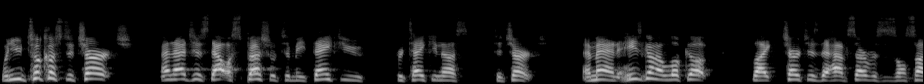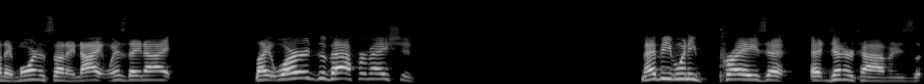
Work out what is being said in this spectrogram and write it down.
when you took us to church, and that just, that was special to me. Thank you for taking us to church. And man, he's going to look up like churches that have services on Sunday morning, Sunday night, Wednesday night. Like words of affirmation. Maybe when he prays at, at dinner time and he's like,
